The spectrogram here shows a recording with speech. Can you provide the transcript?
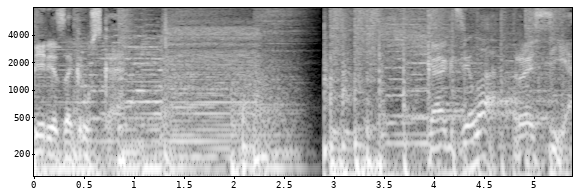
Перезагрузка. Как дела, Россия?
